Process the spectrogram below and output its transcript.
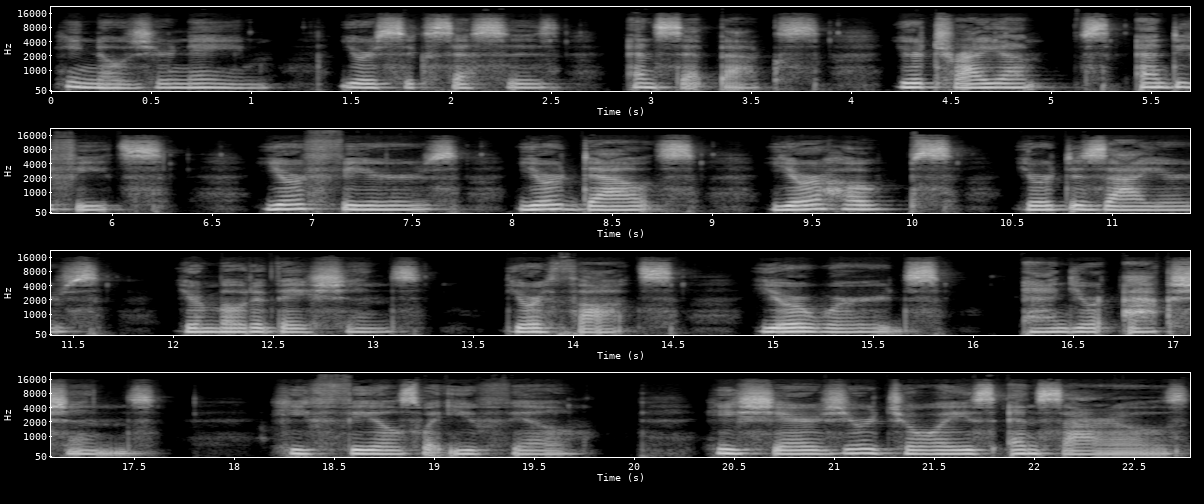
He knows your name, your successes and setbacks, your triumphs and defeats, your fears, your doubts, your hopes, your desires, your motivations, your thoughts, your words, and your actions. He feels what you feel. He shares your joys and sorrows,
